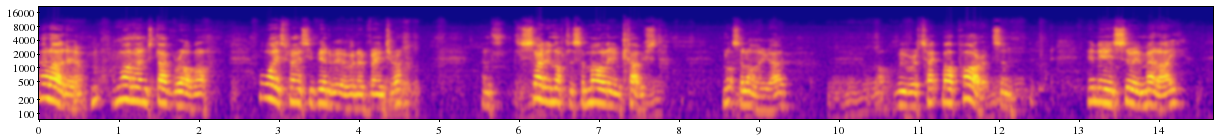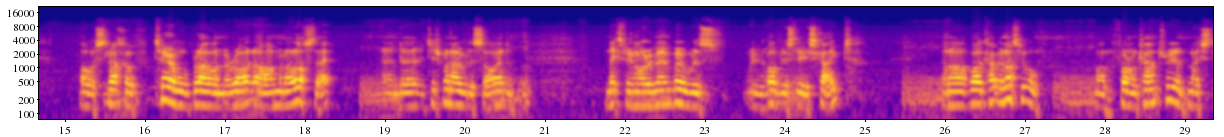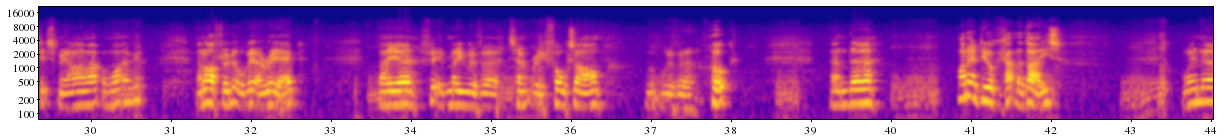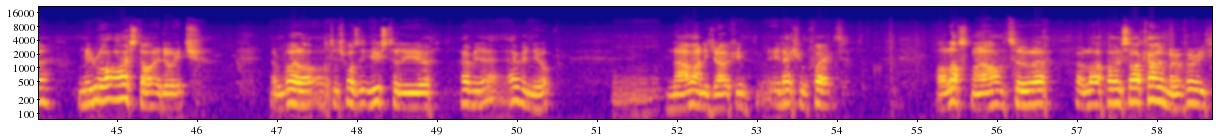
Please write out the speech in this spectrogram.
Hello there, my name's Doug Robb. Always fancied being a bit of an adventurer. And sailing off the Somalian coast not so long ago. We were attacked by pirates and in the ensuing melee I was struck a terrible blow on the right arm and I lost that. And uh, it just went over the side. And next thing I remember was we obviously escaped. And I woke up in hospital my foreign country and they stitched my arm up and what have you. And after a little bit of rehab, they uh, fitted me with a temporary false arm with a hook. And uh, I'd had to a couple of days when uh, my right eye started to itch. And well, I just wasn't used to the uh, having having the hook. No, I'm only joking. In actual fact, I lost my arm to uh, a liposarcoma, a very,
